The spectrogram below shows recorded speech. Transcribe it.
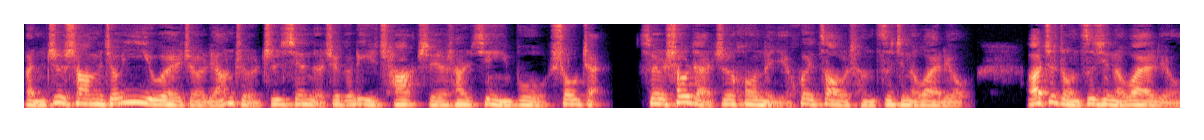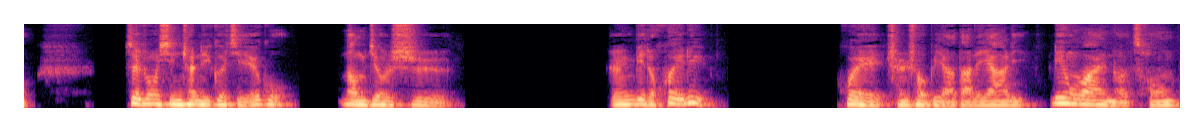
本质上面就意味着两者之间的这个利差实际上是进一步收窄，所以收窄之后呢，也会造成资金的外流，而这种资金的外流，最终形成的一个结果，那么就是人民币的汇率会承受比较大的压力。另外呢，从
